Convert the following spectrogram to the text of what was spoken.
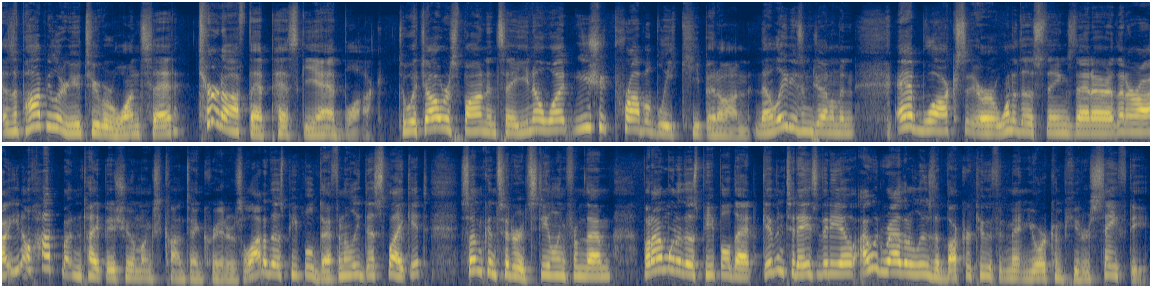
As a popular YouTuber once said, turn off that pesky ad block. To which I'll respond and say, you know what, you should probably keep it on. Now, ladies and gentlemen, ad blocks are one of those things that are, that are you know, hot button type issue amongst content creators. A lot of those people definitely dislike it. Some consider it stealing from them, but I'm one of those people that, given today's video, I would rather lose a buck or two if it meant your computer's safety.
